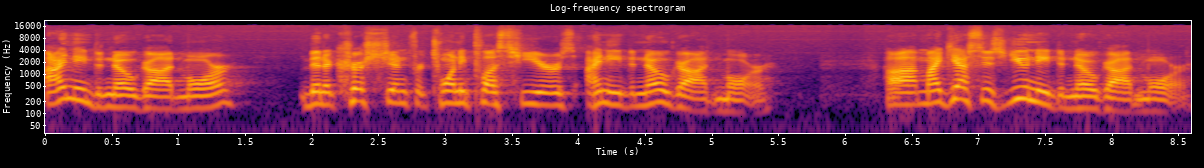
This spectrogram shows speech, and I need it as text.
I need to know God more. Been a Christian for 20 plus years. I need to know God more. Uh, my guess is you need to know God more.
